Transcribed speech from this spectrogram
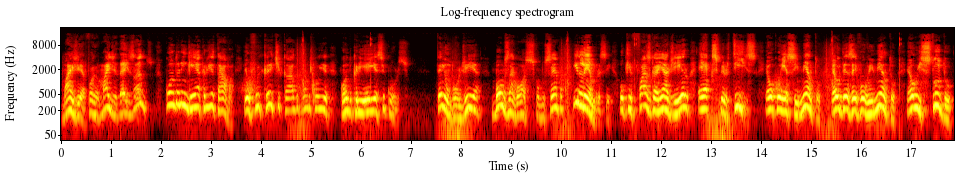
mais de, foi mais de 10 anos, quando ninguém acreditava. Eu fui criticado quando, quando criei esse curso. Tenha um bom dia, bons negócios como sempre e lembre-se, o que faz ganhar dinheiro é expertise, é o conhecimento, é o desenvolvimento, é o estudo,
